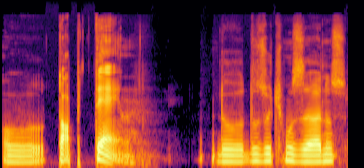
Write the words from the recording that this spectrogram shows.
o top 10 do- dos últimos anos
